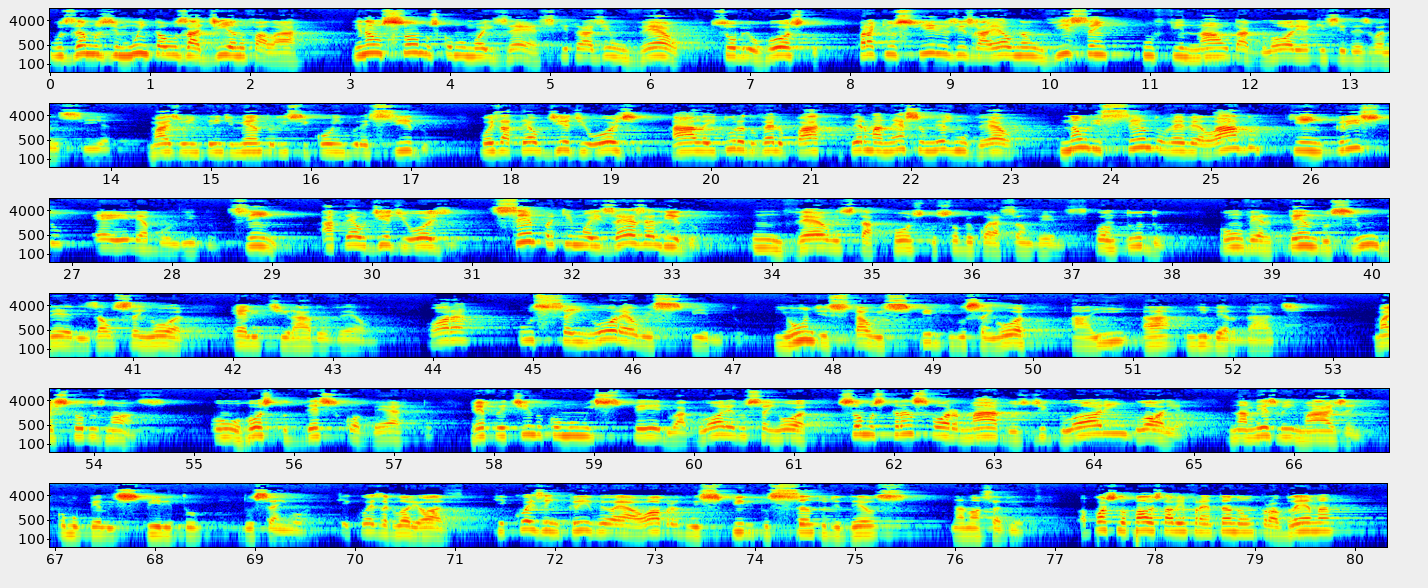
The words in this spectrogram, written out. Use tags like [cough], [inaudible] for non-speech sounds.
usamos de muita ousadia no falar e não somos como Moisés, que trazia um véu sobre o rosto, para que os filhos de Israel não vissem o final da glória que se desvanecia. Mas o entendimento lhes ficou endurecido, pois até o dia de hoje, à leitura do velho pacto, permanece o mesmo véu, não lhe sendo revelado que em Cristo é ele abolido. Sim, até o dia de hoje, sempre que Moisés é lido, um véu está posto sobre o coração deles. Contudo, convertendo-se um deles ao Senhor, é-lhe tirado o véu. Ora, o Senhor é o Espírito, e onde está o Espírito do Senhor, aí há liberdade. Mas todos nós, com o rosto descoberto, refletindo como um espelho a glória do Senhor, somos transformados de glória em glória na mesma imagem, como pelo Espírito do Senhor. Que coisa gloriosa, que coisa incrível é a obra do Espírito Santo de Deus na nossa vida. O apóstolo Paulo estava enfrentando um problema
